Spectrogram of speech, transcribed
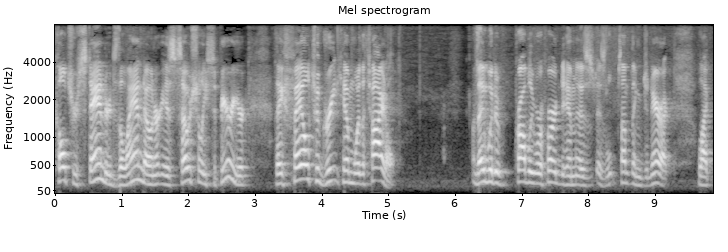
culture standards, the landowner is socially superior, they fail to greet him with a title. They would have probably referred to him as, as something generic, like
